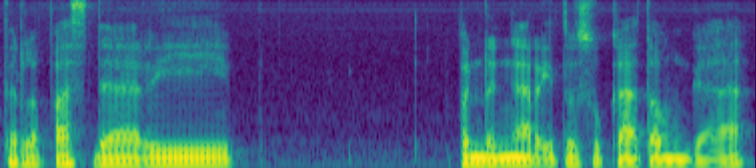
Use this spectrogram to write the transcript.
Terlepas dari pendengar itu suka atau enggak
